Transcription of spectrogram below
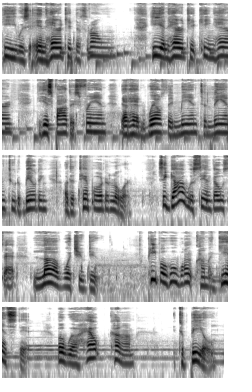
He was inherited the throne. He inherited King Herod, his father's friend, that had wealth and men to lend to the building of the temple of the Lord. See, God will send those that love what you do, people who won't come against it, but will help come to build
